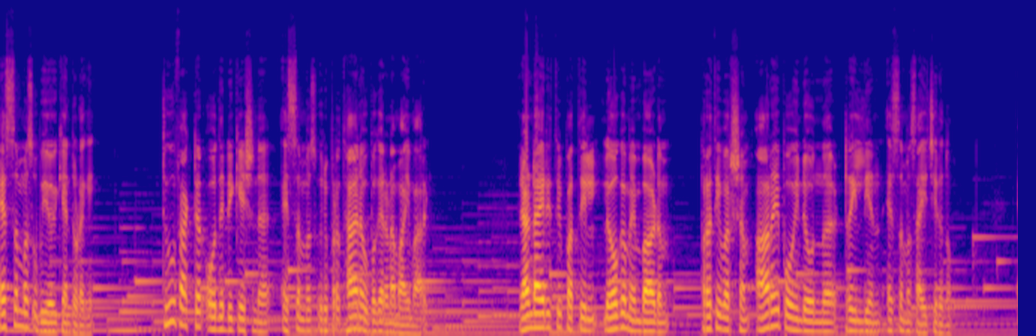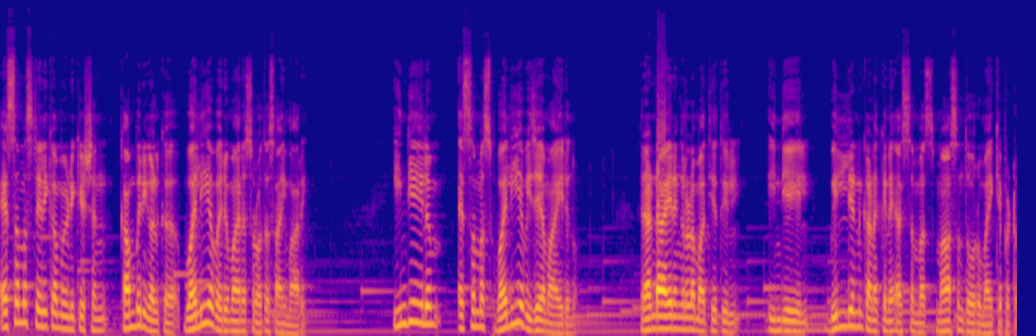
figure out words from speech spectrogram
എസ് എം എസ് ഉപയോഗിക്കാൻ തുടങ്ങി. ടു ഫാക്ടർ ഓതന്റിക്കേഷന് എസ് എം എസ് ഒരു പ്രധാന ഉപകരണമായി മാറി. രണ്ടായിരത്തി പത്തിൽ ലോകമെമ്പാടും പ്രതിവർഷം ആറ് പോയിന്റ് ഒന്ന് ട്രില്യൺ എസ് എം എസ് അയച്ചിരുന്നു. എസ് എം എസ് ടെലികമ്മ്യൂണിക്കേഷൻ കമ്പനികൾക്ക് വലിയ വരുമാന സ്രോതസ്സായി മാറി. ഇന്ത്യയിലും എസ് എം എസ് വലിയ വിജയമായിരുന്നു. രണ്ടായിരങ്ങളുടെ മധ്യത്തിൽ ഇന്ത്യയിൽ ബില്യൺ കണക്കിന് എസ് എം എസ് മാസം തോറും അയക്കപ്പെട്ടു.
